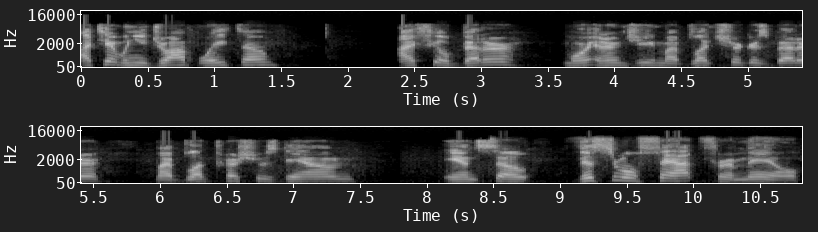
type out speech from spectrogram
I tell you, when you drop weight though, I feel better, more energy. My blood sugar's better. My blood pressure's down, and so visceral fat for a male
